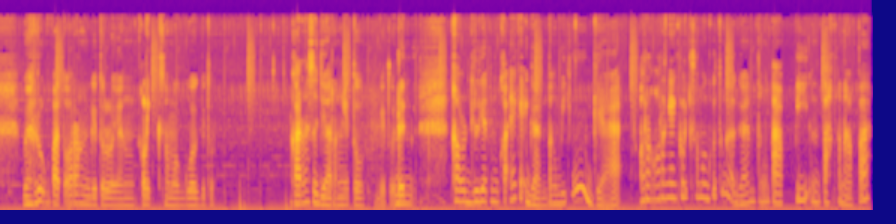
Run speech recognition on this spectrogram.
Baru empat orang gitu loh yang klik sama gue gitu. Karena sejarang itu gitu. Dan kalau dilihat mukanya kayak ganteng bi. Enggak. Orang-orang yang klik sama gue tuh nggak ganteng. Tapi entah kenapa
